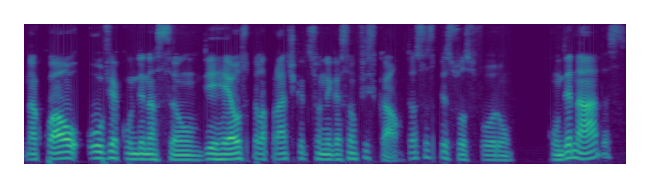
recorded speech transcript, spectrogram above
na qual houve a condenação de réus pela prática de sonegação fiscal. Então essas pessoas foram condenadas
